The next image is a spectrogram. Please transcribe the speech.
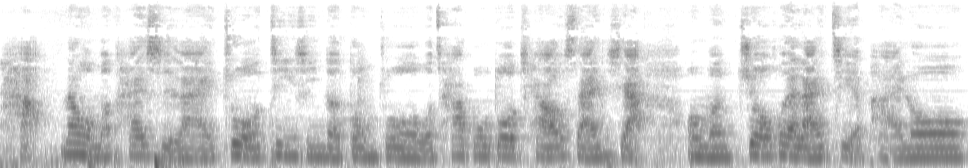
好，那我们开始来做静心的动作，我差不多敲三下。我们就会来解牌喽。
